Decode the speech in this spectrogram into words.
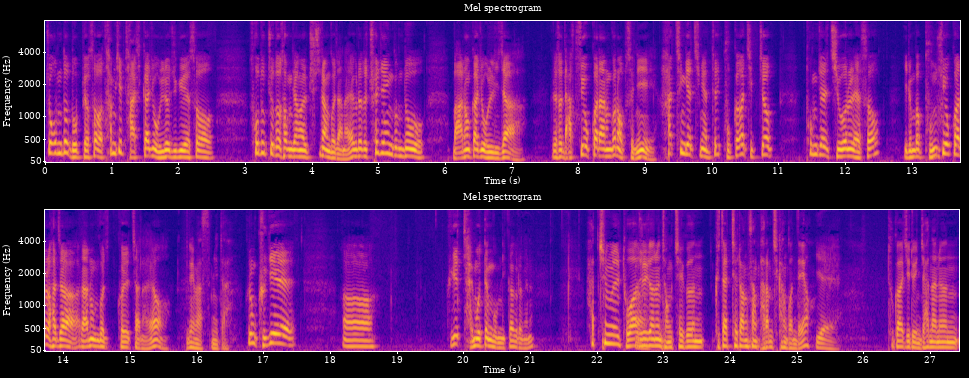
조금 더 높여서 30, 40까지 올려주기 위해서 소득주도 성장을 추진한 거잖아요. 그래도 최저임금도 만 원까지 올리자. 그래서 낙수 효과라는 건 없으니 하층 계층한테 국가가 직접 통제 지원을 해서 이른바 분수 효과를 하자라는 거였잖아요. 네, 맞습니다. 그럼 그게 어 그게 잘못된 겁니까 그러면은? 하층을 도와주려는 아. 정책은 그 자체로 항상 바람직한 건데요. 예. 두 가지로 이제 하나는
